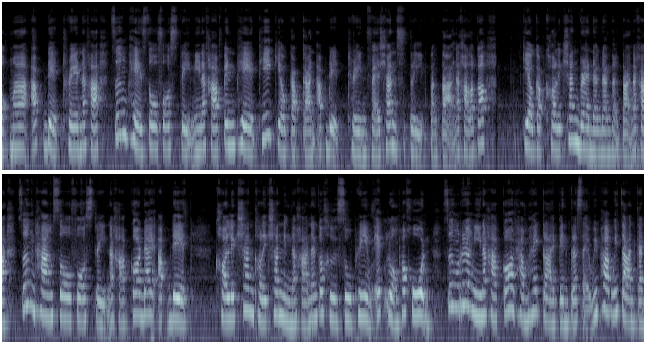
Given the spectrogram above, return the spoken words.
อกมาอัปเดตเทรนนะคะ ซึ่งเพจ s o f o Street นี้นะคะ เป็นเพจที่เกี่ยวกับการอัปเดตเทรนแฟชั่นสตรีทต่างๆนะคะ แล้วก็ เกี่ยวกับคอลเลกชันแบรนด์ดัง ๆ ต่าง ๆ นะคะ ซึ่งทาง s o f o Street นะคะ ก็ได้อัปเดตคอลเลกชันคอลเลกชันหนึ่งนะคะ นั่นก็คือ Supreme X หลวงพ่อคูณ ซึ่งเรื่องนี้นะคะก็ทำให้กลายเป็นกระแสวิพากษ์วิจารณ์กัน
